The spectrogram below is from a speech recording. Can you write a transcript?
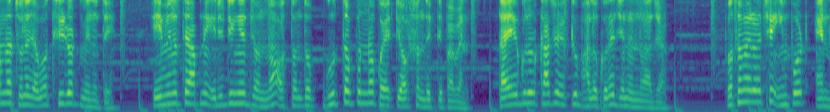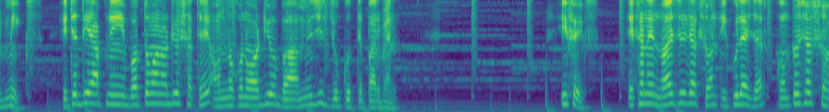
আমরা চলে যাব থ্রি ডট মেনুতে। এই মেনুতে আপনি এডিটিংয়ের জন্য অত্যন্ত গুরুত্বপূর্ণ কয়েকটি অপশন দেখতে পাবেন। তাই এগুলোর কাজও একটু ভালো করে জেনে নেওয়া যাক। প্রথমে রয়েছে ইম্পোর্ট অ্যান্ড মিক্স এটা দিয়ে আপনি বর্তমান অডিওর সাথে অন্য কোনো অডিও বা মিউজিক যোগ করতে পারবেন। ইফেক্টস এখানে নয়েজ রিডাকশন ইকুয়ালাইজার কম্প্রেসার সহ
